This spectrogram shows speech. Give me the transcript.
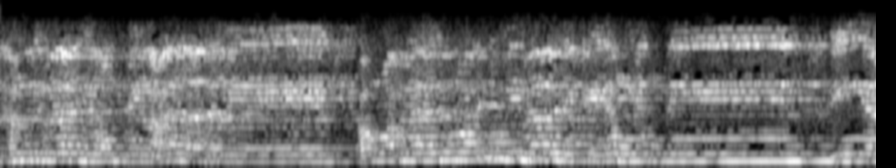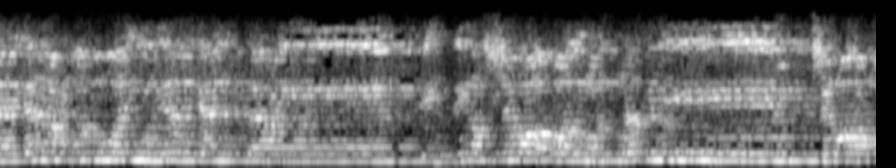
الحمد لله رب العالمين. الرحمن مالك يوم الدين. إياك نعبد وإياك نستعين. اهدنا الصراط المستقيم. صراط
